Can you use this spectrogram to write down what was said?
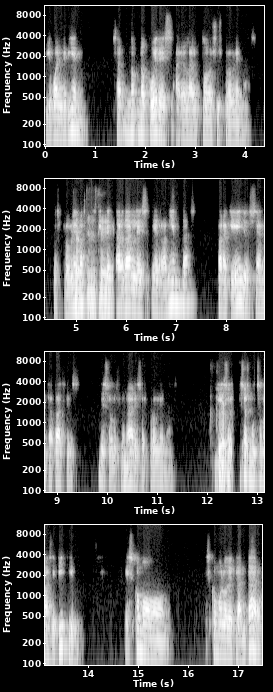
igual de bien. O sea, no, puedes arreglar todos sus problemas. Los problemas tienes que intentar darles herramientas para que ellos sean capaces de solucionar esos problemas. Y eso, es mucho más difícil. Es como, es como lo de plantar.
